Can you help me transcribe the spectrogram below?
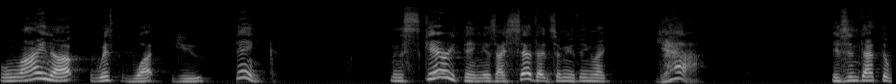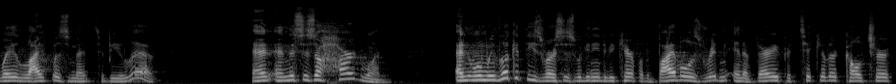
line up with what you think. And the scary thing is, I said that, and some of you are thinking, like, yeah, isn't that the way life was meant to be lived? And, and this is a hard one. And when we look at these verses, we need to be careful. The Bible is written in a very particular culture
